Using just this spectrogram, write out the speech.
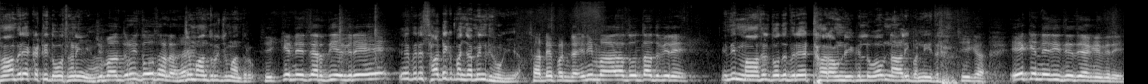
ਹਾਂ ਵੀਰੇ ਕੱਟੀ ਦੋ ਥਣੀ ਆ ਜਮਾਂਦਰੂ ਹੀ ਦੋ ਥਣਾ ਹੈ। ਜਮਾਂਦਰੂ ਜਮਾਂਦਰੂ। ਠੀਕ ਕਿੰਨੇ ਚਿਰ ਦੀ ਹੈ ਵੀਰੇ ਇਹ? ਇਹ ਵੀਰੇ ਸਾਢੇ ਕੁ ਪੰਜਾਂ ਮਹੀਨੇ ਦੀ ਹੋ ਗਈ ਆ। ਸਾਡੇ ਪੰਜਾ। ਇਹਦੀ ਮਾਂ ਦਾ ਦੁੱਧ ਦੱਦ ਵੀਰੇ? ਇਹਦੀ ਮਾਂ ਦੇ ਦੁੱਧ ਵੀਰੇ 18 19 ਕਿਲੋ ਆ ਉਹ ਨਾਲ ਹੀ ਬੰਨੀ ਇਧਰ। ਠੀਕ ਆ। ਇਹ ਕਿੰਨੇ ਦੀ ਦੇ ਦੇਾਂਗੇ ਵੀਰੇ?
